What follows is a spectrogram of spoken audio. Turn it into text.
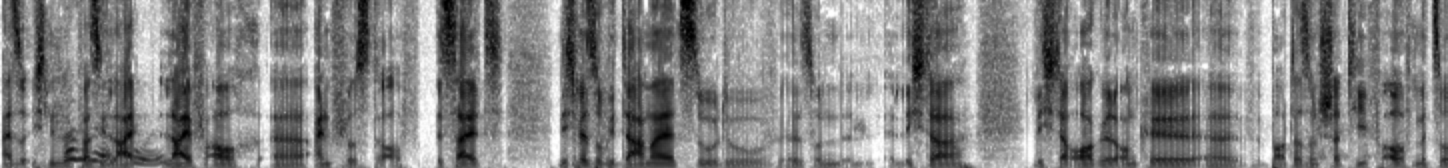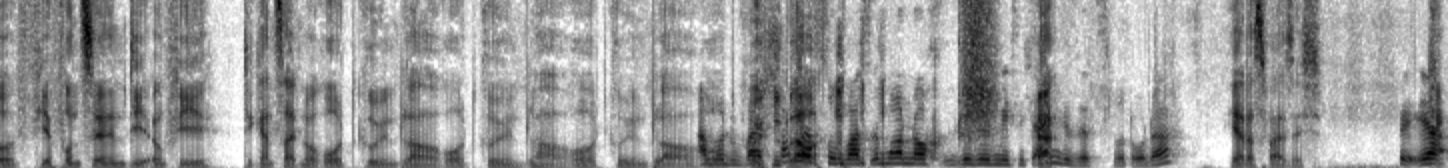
Also ich nehme da quasi li cool. live auch äh, Einfluss drauf. Ist halt nicht mehr so wie damals, du, du, äh, so ein Lichter, Lichterorgel-Onkel äh, baut da so ein Stativ auf mit so vier Funzeln, die irgendwie die ganze Zeit nur rot, grün, blau, rot, grün, blau, rot, grün, blau, Aber rot, du weißt grün, schon, blau. dass sowas immer noch regelmäßig Ja, eingesetzt wird, oder? ja, das weiß ich. Ja.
